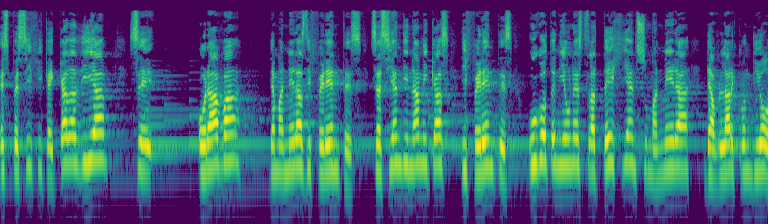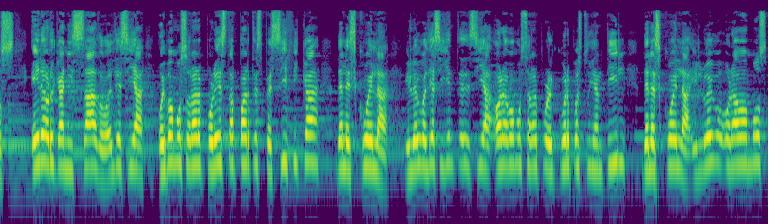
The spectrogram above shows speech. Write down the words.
específica y cada día se oraba de maneras diferentes, se hacían dinámicas diferentes. Hugo tenía una estrategia en su manera de hablar con Dios. Era organizado. Él decía, hoy vamos a orar por esta parte específica de la escuela. Y luego el día siguiente decía, ahora vamos a orar por el cuerpo estudiantil de la escuela. Y luego orábamos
